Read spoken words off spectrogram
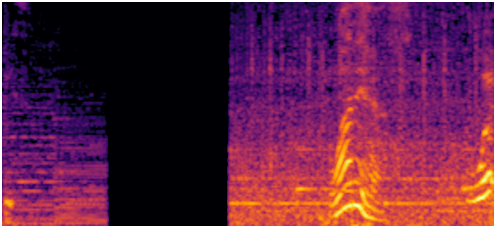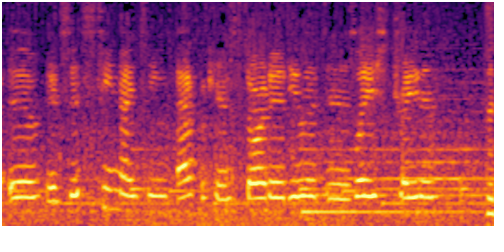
Peace. What if? What if in 1619 Africans started dealing in slave trading? The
